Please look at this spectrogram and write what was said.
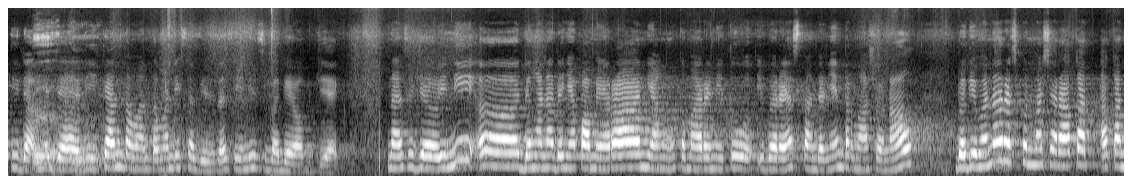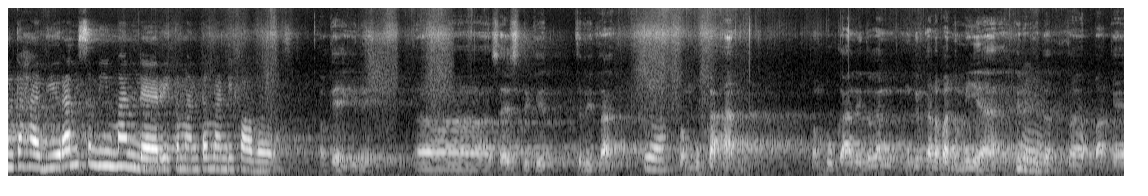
tidak Betul. menjadikan teman-teman disabilitas ini sebagai objek. Nah sejauh ini eh, dengan adanya pameran yang kemarin itu ibaratnya standarnya internasional, bagaimana respon masyarakat akan kehadiran seniman dari teman-teman difabel? Oke gini, eh, saya sedikit cerita Iya. pembukaan. Pembukaan itu kan mungkin karena pandemi ya, akhirnya kita tetap pakai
